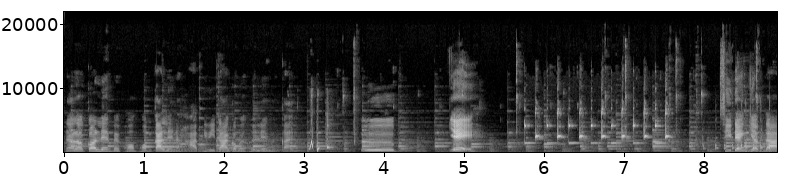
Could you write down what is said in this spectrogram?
แล้วก็เล่นไปพร้อมๆกันเลยนะคะ พี่วิต้าก็ไม่เคยเล่นเหมือนกันเออเย่สีแดงเหยียบได้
